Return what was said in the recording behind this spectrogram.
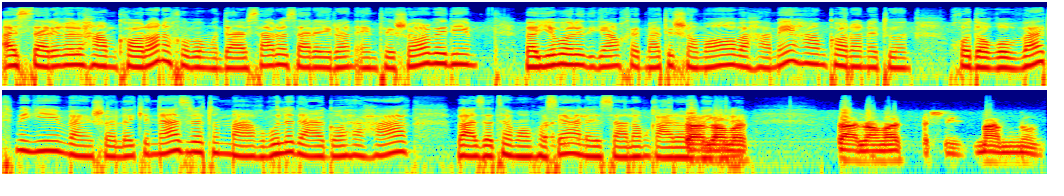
از طریق همکاران خوبمون در سراسر ایران انتشار بدیم و یه بار دیگه هم خدمت شما و همه همکارانتون خدا قوت میگیم و انشالله که نظرتون مقبول درگاه حق و حضرت امام حسین علیه السلام قرار بگیره. سلامت باشید. ممنون.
